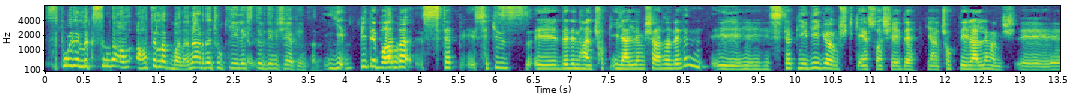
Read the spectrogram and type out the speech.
Spoilerlı kısmında al- hatırlat bana. Nerede çok iyi eleştirdiğini şey yapayım sana. Bir de bu arada Step 8 e, dedin hani çok ilerlemiş arada dedin. E, Step 7'yi görmüştük en son şeyde. Yani çok da ilerlememiş. E,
